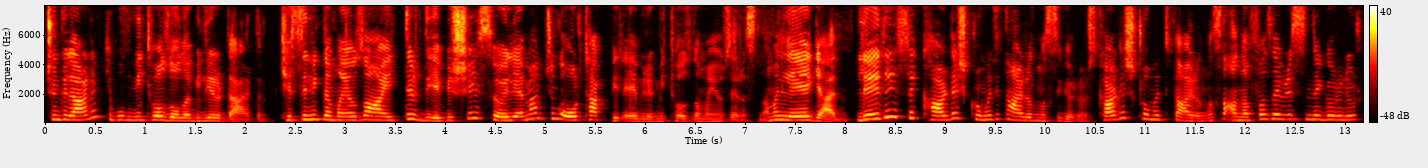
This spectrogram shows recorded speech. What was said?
Çünkü derdim ki bu mitoz olabilir derdim. Kesinlikle mayoza aittir diye bir şey söyleyemem. Çünkü ortak bir evre mitozla mayoz arasında. Ama L'ye geldim. L'de ise kardeş kromatit ayrılması görüyoruz. Kardeş kromatit ayrılması anafaz evresinde görülür.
